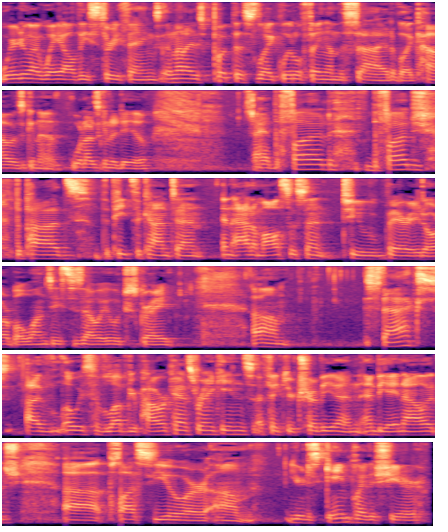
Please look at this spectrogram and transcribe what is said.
Where do I weigh all these three things? And then I just put this like little thing on the side of like how I was gonna what I was gonna do I had the FUD, the fudge, the pods, the pizza content, and Adam also sent two very adorable onesies to Zoe, which is great. Um, Stacks, I've always have loved your PowerCast rankings. I think your trivia and NBA knowledge, uh, plus your um, your just gameplay this year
